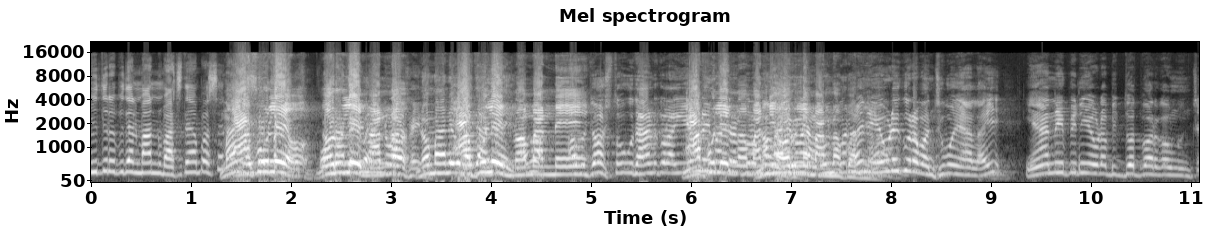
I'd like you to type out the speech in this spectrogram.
विधि र विधान मान्नु भएको छ त्यहाँ बसेर? मा- आफूले अरूले नमानेको आफूले। नमान्ने अब जस्तो उदाहरणको लागि आफूले नमान्ने अरूले। मान्न पर्ने एउटै कुरा भन्छु म यहाँलाई। यहाँ नै पनि एउटा विद्वत वर्ग हुनुहुन्छ।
